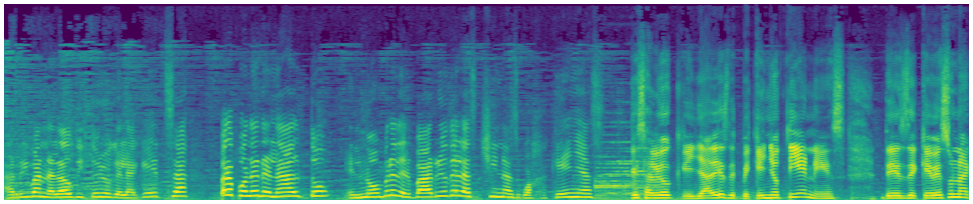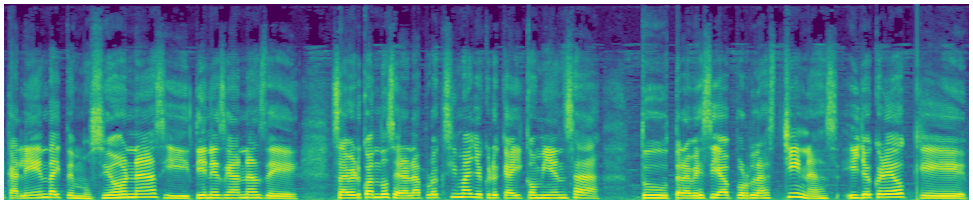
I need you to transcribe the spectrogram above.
arriban al auditorio Guelaguetza para poner en alto el nombre del barrio de las chinas oaxaqueñas. Es algo que ya desde pequeño tienes, desde que ves una calenda y te emocionas y tienes ganas de saber cuándo será la próxima, yo creo que ahí comienza tu travesía por las chinas. Y yo creo que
